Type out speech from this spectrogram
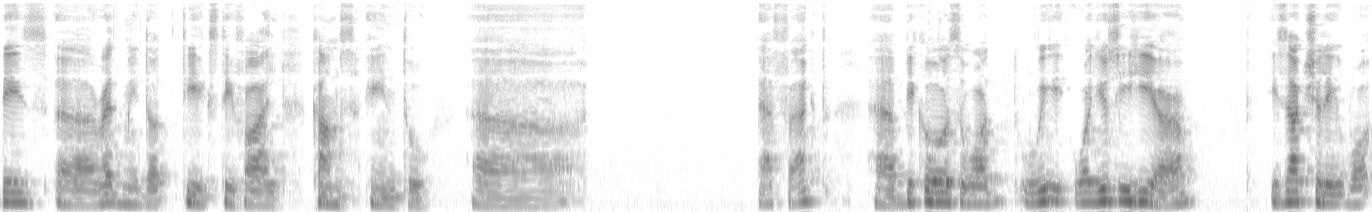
this uh, readme.txt file comes into uh, effect uh, because what we what you see here is actually what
